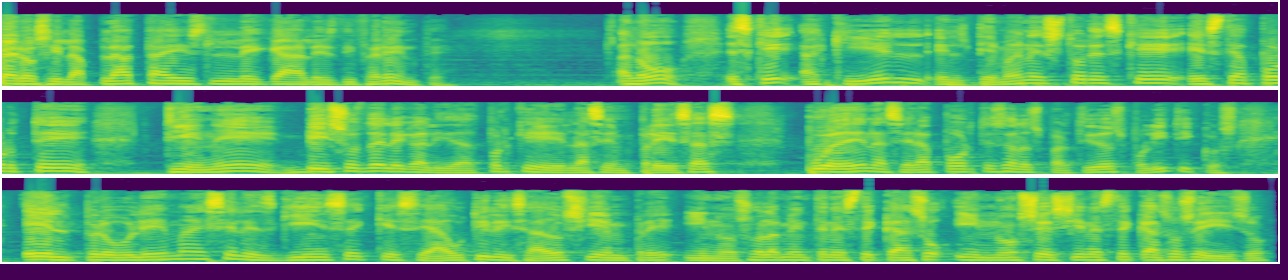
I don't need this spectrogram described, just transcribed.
pero si la plata es legal es diferente. Ah, no, es que aquí el, el tema, Néstor, es que este aporte tiene visos de legalidad porque las empresas pueden hacer aportes a los partidos políticos. El problema es el esguince que se ha utilizado siempre, y no solamente en este caso, y no sé si en este caso se hizo,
